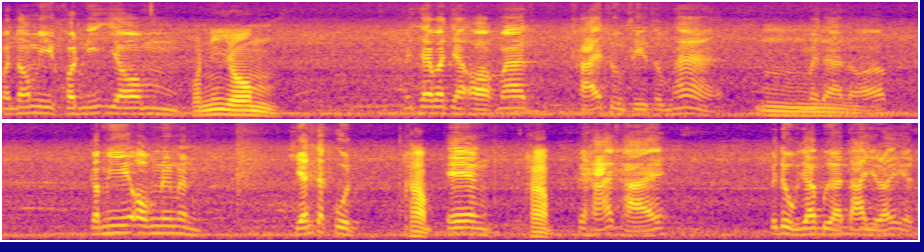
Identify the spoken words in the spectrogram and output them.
มันต้องมีคนนิยม คนนิยม ไม่ใช่ว่าจะออกมาขายสุ่มสี่สุ่มห้าอืมไม่ได้หรอกก็มีองค์หนึ่งนั่นเขียนตะกรุดครับ เอง ครับ ไปหาขาย ไปดูกยาเบื่อตายอยู่ร้อยเอ็ด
